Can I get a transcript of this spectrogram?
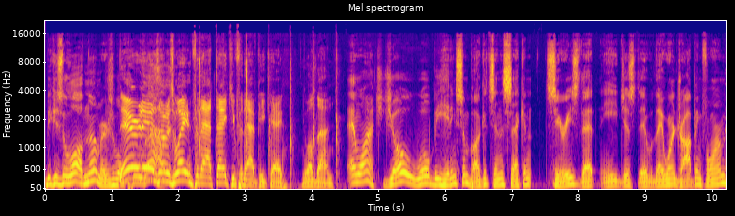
because the law of numbers will. There it is. out. I was waiting for that. Thank you for that, PK. Well done. And watch, Joe will be hitting some buckets in the second series that he just they, they weren't dropping for him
